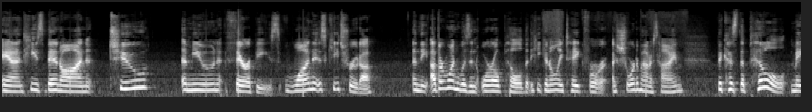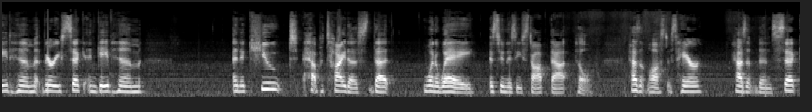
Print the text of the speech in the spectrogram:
And he's been on two immune therapies. One is Keytruda, and the other one was an oral pill that he can only take for a short amount of time because the pill made him very sick and gave him an acute hepatitis that went away as soon as he stopped that pill. Hasn't lost his hair, hasn't been sick,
